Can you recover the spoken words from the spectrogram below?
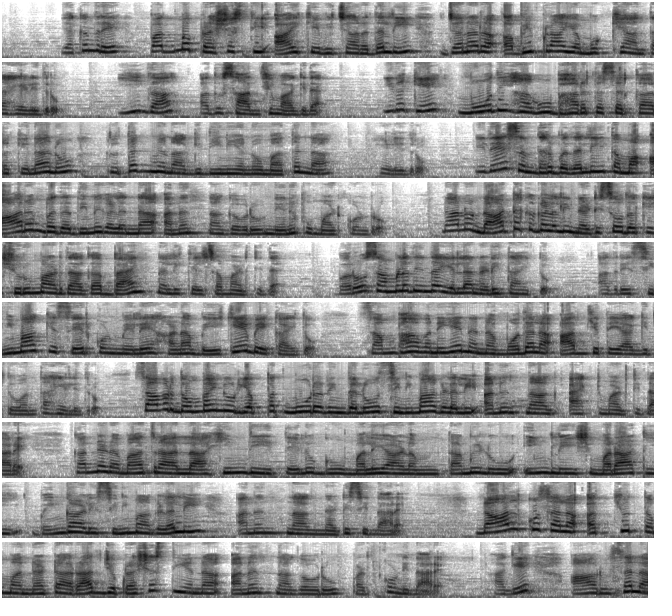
ಯಾಕಂದ್ರೆ ಪದ್ಮ ಪ್ರಶಸ್ತಿ ಆಯ್ಕೆ ವಿಚಾರದಲ್ಲಿ ಜನರ ಅಭಿಪ್ರಾಯ ಮುಖ್ಯ ಅಂತ ಹೇಳಿದ್ರು. ಈಗ ಅದು ಸಾಧ್ಯವಾಗಿದೆ. ಇದಕ್ಕೆ ಮೋದಿ ಹಾಗೂ ಭಾರತ ಸರ್ಕಾರಕ್ಕೆ ನಾನು ಕೃತಜ್ಞನಾಗಿದ್ದೀನಿ ಅನ್ನೋ ಮಾತನ್ನ ಹೇಳಿದ್ರು. ಇದೇ ಸಂದರ್ಭದಲ್ಲಿ ತಮ್ಮ ಆರಂಭದ ದಿನಗಳನ್ನ ಅನಂತ್ನಾಗ್ ಅವರು ನೆನಪು ಮಾಡಿಕೊಂಡ್ರು. ನಾನು ನಾಟಕಗಳಲ್ಲಿ ನಟಿಸೋದಕ್ಕೆ ಶುರು ಮಾಡಿದಾಗ ಬ್ಯಾಂಕ್ನಲ್ಲಿ ಕೆಲಸ ಮಾಡ್ತಿದ್ದೆ. ಬರೋ ಸಂಬಳದಿಂದ ಎಲ್ಲ ನಡೀತಾ ಇತ್ತು. ಆದರೆ ಸಿನಿಮಾಕ್ಕೆ ಸೇರ್ಕೊಂಡ್ಮೇಲೆ ಹಣ ಬೇಕೇ ಬೇಕಾಯಿತು. ಸಂಭಾವನೆಯೇ ನನ್ನ ಮೊದಲ ಆದ್ಯತೆಯಾಗಿತ್ತು ಅಂತ ಹೇಳಿದ್ರು. ಸಾವಿರದ ಒಂಬೈನೂರ ಎಪ್ಪತ್ತ್ ಮೂರರಿಂದಲೂ ಸಿನಿಮಾಗಳಲ್ಲಿ ಅನಂತ್ನಾಗ್ ಆಕ್ಟ್ ಮಾಡ್ತಿದ್ದಾರೆ. ಕನ್ನಡ ಮಾತ್ರ ಅಲ್ಲ, ಹಿಂದಿ, ತೆಲುಗು, ಮಲಯಾಳಂ, ತಮಿಳು, ಇಂಗ್ಲಿಷ್, ಮರಾಠಿ, ಬೆಂಗಾಳಿ ಸಿನಿಮಾಗಳಲ್ಲಿ ಅನಂತ್ನಾಗ್ ನಟಿಸಿದ್ದಾರೆ. ನಾಲ್ಕು ಸಲ ಅತ್ಯುತ್ತಮ ನಟ ರಾಜ್ಯ ಪ್ರಶಸ್ತಿಯನ್ನ ಅನಂತ್ನಾಗ್ ಅವರು ಪಡೆದುಕೊಂಡಿದ್ದಾರೆ ಹಾಗೆ ಆರು ಸಲ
